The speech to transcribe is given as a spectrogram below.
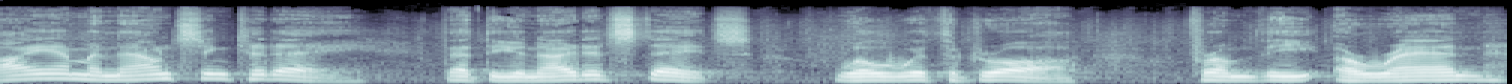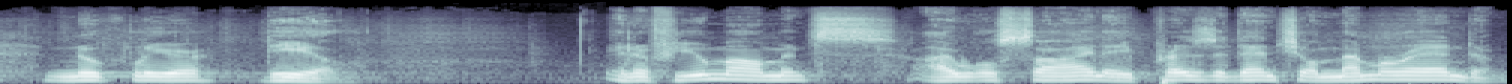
I am announcing today that the United States will withdraw from the Iran nuclear deal. In a few moments, I will sign a presidential memorandum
